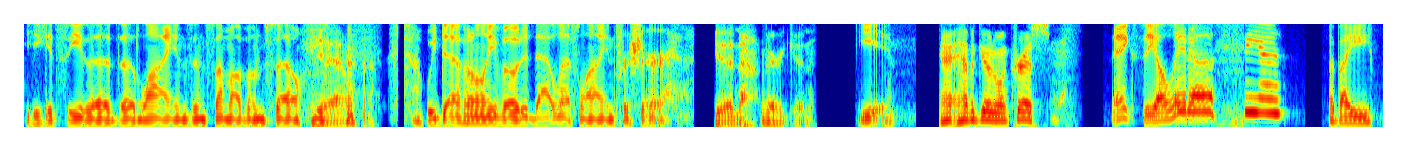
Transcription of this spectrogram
you could see the the lines in some of them. So yeah, we definitely voted that left line for sure. Good, very good. Yeah. All right, have a good one, Chris. Thanks. See y'all later. See ya. Bye bye.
